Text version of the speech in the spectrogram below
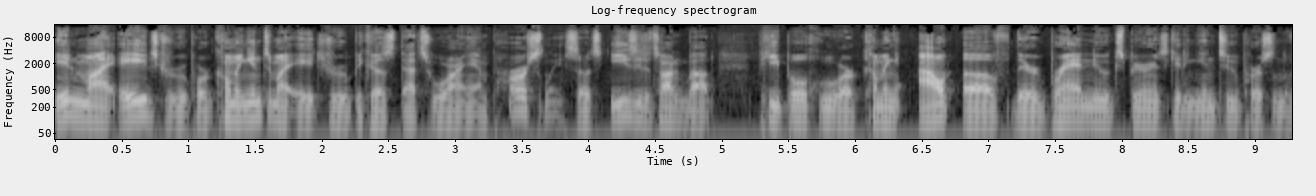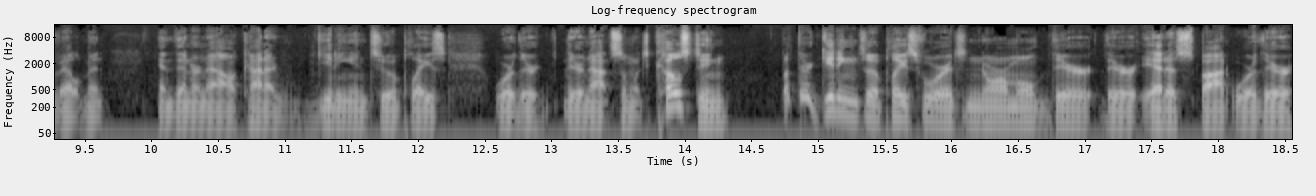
in my age group or coming into my age group because that's where I am personally. So it's easy to talk about people who are coming out of their brand new experience getting into personal development and then are now kind of getting into a place where they're they're not so much coasting but they're getting into a place where it's normal. They're they're at a spot where they're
